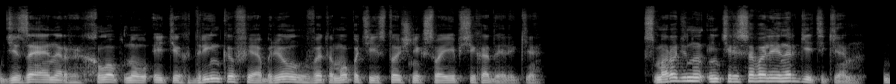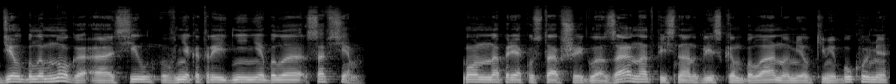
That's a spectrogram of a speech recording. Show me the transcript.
Дизайнер хлопнул этих дринков и обрел в этом опыте источник своей психоделики. Смородину интересовали энергетики. Дел было много, а сил в некоторые дни не было совсем. Он напряг уставшие глаза, надпись на английском была, но мелкими буквами,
